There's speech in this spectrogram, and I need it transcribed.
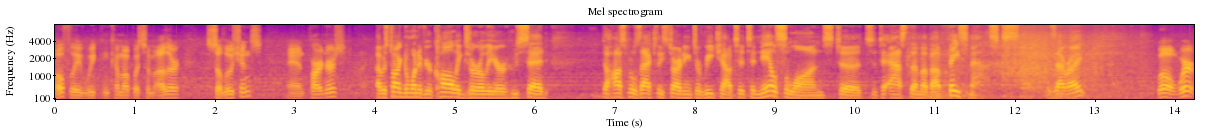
hopefully we can come up with some other solutions and partners I was talking to one of your colleagues earlier who said the hospital is actually starting to reach out to, to nail salons to, to, to, ask them about face masks. Is that right? Well, we're,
